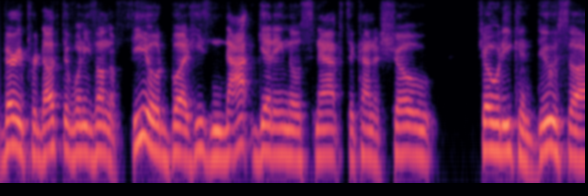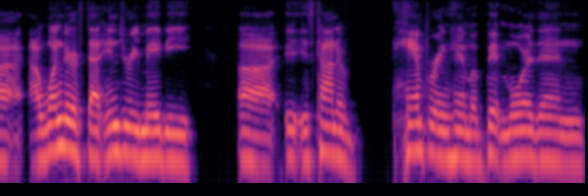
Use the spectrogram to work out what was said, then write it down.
very productive when he's on the field, but he's not getting those snaps to kind of show show what he can do. So I, I wonder if that injury maybe uh, is kind of hampering him a bit more than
